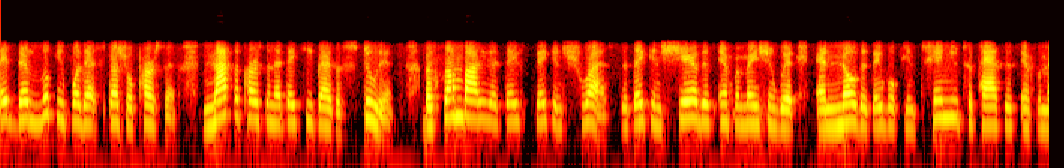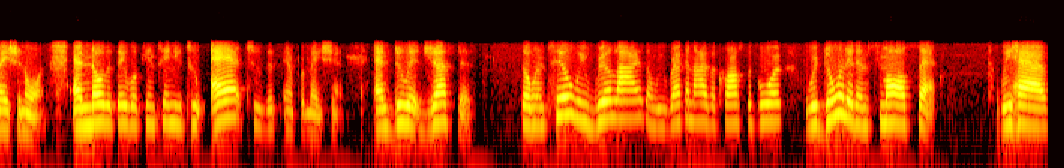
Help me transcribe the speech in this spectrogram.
they they're looking for that special person, not the person that they keep as a student, but somebody that they they can trust, that they can share this information with and know that they will continue to pass this information on and know that they will continue to add to this information and do it justice. So until we realize and we recognize across the board, we're doing it in small sets. We have,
